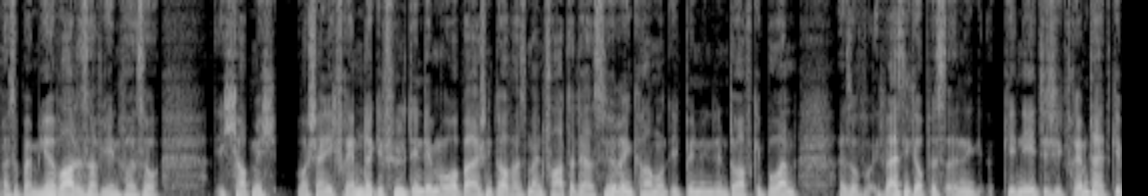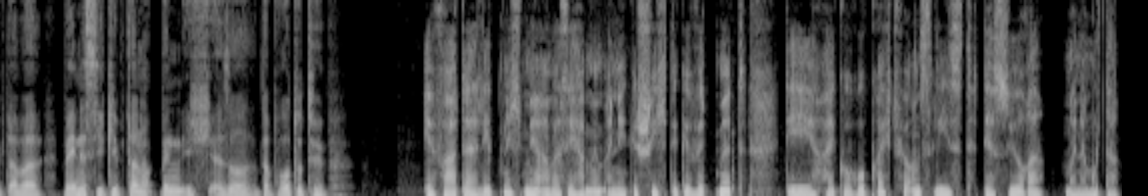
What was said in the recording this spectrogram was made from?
Also bei mir war das auf jeden Fall so. Ich habe mich wahrscheinlich fremder gefühlt in dem oberbayerischen Dorf als mein Vater, der aus Syrien kam und ich bin in dem Dorf geboren. Also ich weiß nicht, ob es eine genetische Fremdheit gibt, aber wenn es sie gibt, dann bin ich also der Prototyp. Ihr Vater lebt nicht mehr, aber Sie haben ihm eine Geschichte gewidmet, die Heiko Rupprecht für uns liest, der Syrer meiner Mutter.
